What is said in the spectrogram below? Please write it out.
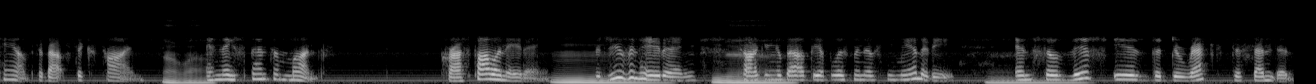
camped about six times. Oh wow! And they spent a month cross pollinating, mm. rejuvenating, yeah. talking about the upliftment of humanity. And so this is the direct descendant,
